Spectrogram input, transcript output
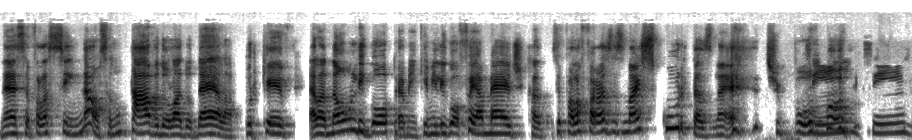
né, você fala assim: não, você não estava do lado dela, porque ela não ligou para mim, quem me ligou foi a médica. Você fala frases mais curtas, né? tipo. Sim, sim.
